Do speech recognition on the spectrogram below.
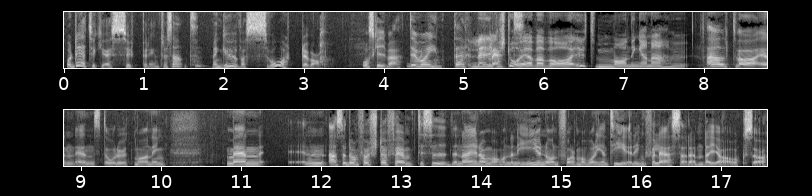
Och det tycker jag är superintressant. Men gud vad svårt det var att skriva. Det var inte Nej, lätt. förstår jag. Vad var utmaningarna? Allt var en, en stor utmaning. Men alltså de första 50 sidorna i romanen är ju någon form av orientering för läsaren där jag också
